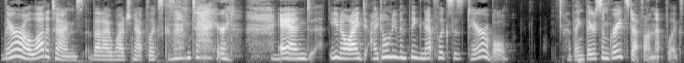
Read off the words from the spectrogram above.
there are a lot of times that I watch Netflix because I'm tired. Mm-hmm. And, you know, I, I don't even think Netflix is terrible. I think there's some great stuff on Netflix.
